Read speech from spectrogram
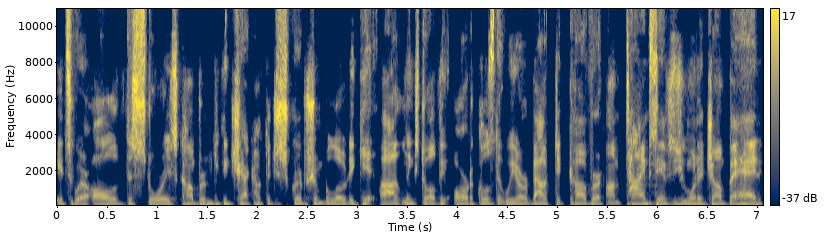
It's where all of the stories come from. You can check out the description below to get uh, links to all the articles that we are about to cover. Um, timestamps if you want to jump ahead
